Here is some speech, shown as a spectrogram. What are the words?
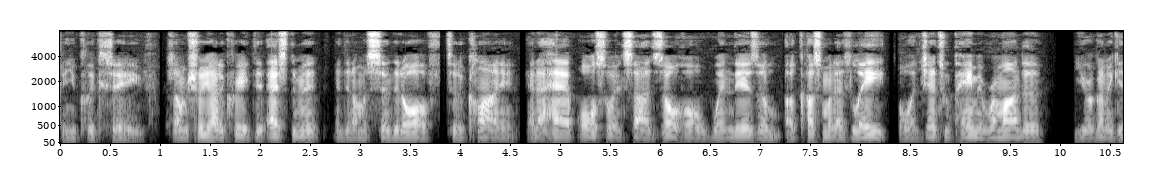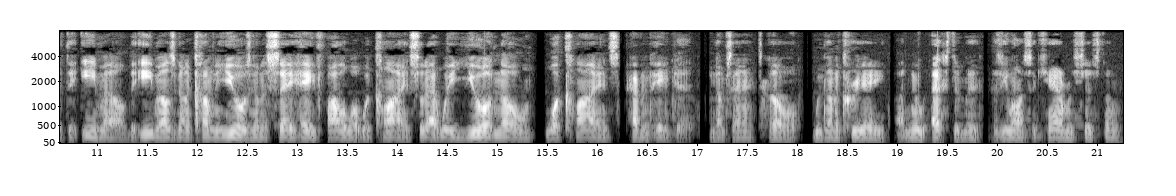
and you click save. So I'm gonna show you how to create the estimate and then I'm gonna send it off to the client. And I have also inside Zoho when there's a, a customer that's late or a gentle payment reminder, you're going to get the email. The email is going to come to you. It's going to say, hey, follow up with clients. So that way you'll know what clients haven't paid yet. You know what I'm saying? So we're going to create a new estimate because he wants a camera system.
